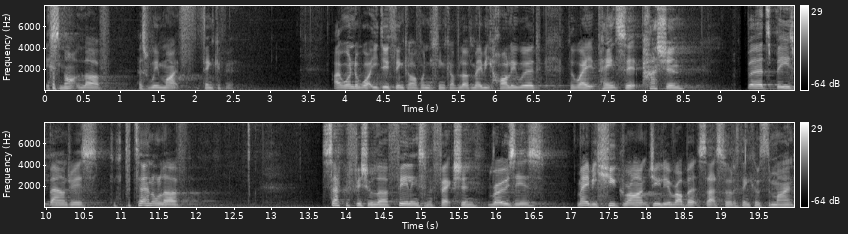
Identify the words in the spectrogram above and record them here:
it's not love as we might think of it. I wonder what you do think of when you think of love. Maybe Hollywood, the way it paints it, passion, birds, bees, boundaries, paternal love, sacrificial love, feelings of affection, roses, maybe Hugh Grant, Julia Roberts, that sort of thing comes to mind.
